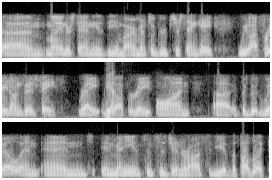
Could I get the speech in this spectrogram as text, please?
um, my understanding is the environmental groups are saying, "Hey, we operate on good faith, right? We operate on uh, the goodwill and and in many instances generosity of the public."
